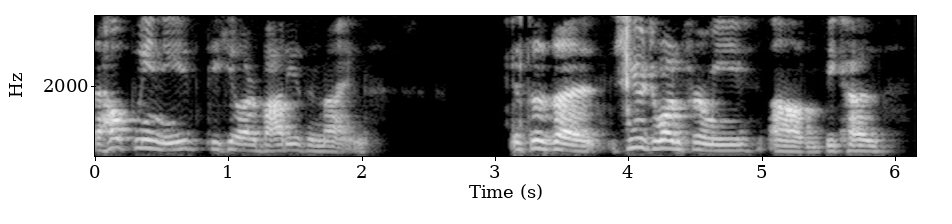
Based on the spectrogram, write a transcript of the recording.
the help we need to heal our bodies and minds. This is a huge one for me um, because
